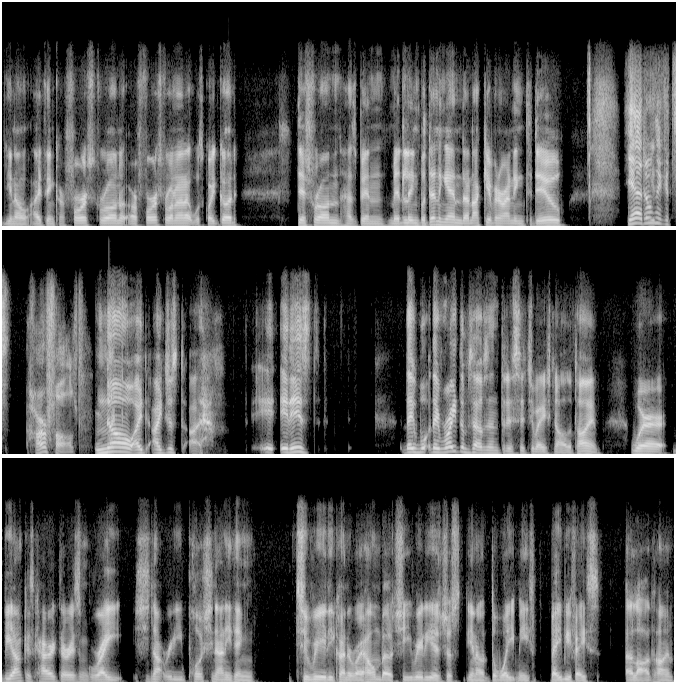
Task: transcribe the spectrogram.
you know i think her first run or first run on it was quite good this run has been middling but then again they're not giving her anything to do Yeah, I don't think it's her fault. no, I I just I, it, it is they they write themselves into this situation all the time where Bianca's character isn't great. She's not really pushing anything to really kind of write home about. She really is just you know the white meat baby face a lot of the time.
